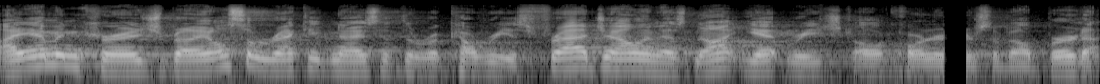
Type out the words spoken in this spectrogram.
I am encouraged, but I also recognize that the recovery is fragile and has not yet reached all corners of Alberta.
